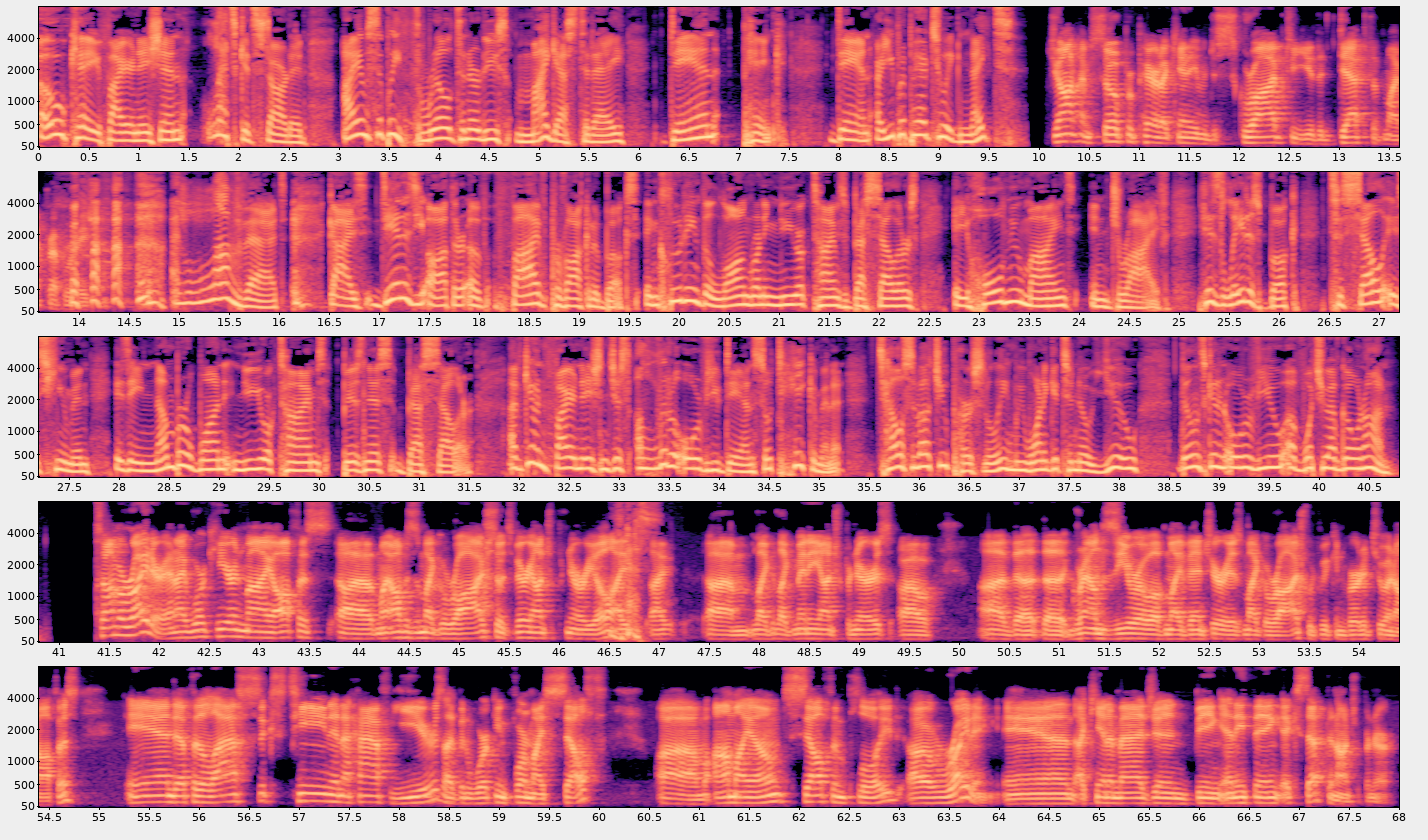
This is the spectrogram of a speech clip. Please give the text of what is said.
Okay, Fire Nation, let's get started. I am simply thrilled to introduce my guest today, Dan Pink. Dan, are you prepared to ignite? John, I'm so prepared I can't even describe to you the depth of my preparation. I love that. Guys, Dan is the author of five provocative books, including the long running New York Times bestsellers, A Whole New Mind and Drive. His latest book, To Sell is Human, is a number one New York Times business bestseller. I've given Fire Nation just a little overview, Dan, so take a minute. Tell us about you personally. We want to get to know you. Then let's get an overview of what you have going on. So I'm a writer, and I work here in my office. Uh, my office is my garage, so it's very entrepreneurial. Yes. I, I um, like like many entrepreneurs. Uh, uh, the the ground zero of my venture is my garage, which we converted to an office. And uh, for the last 16 and a half years, I've been working for myself um, on my own, self employed, uh, writing. And I can't imagine being anything except an entrepreneur.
